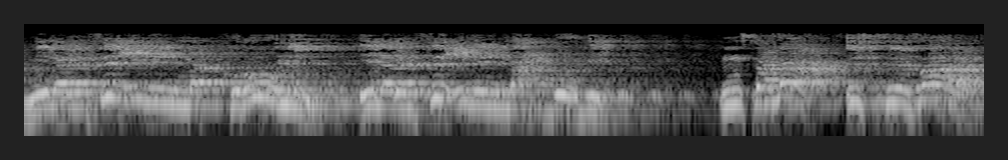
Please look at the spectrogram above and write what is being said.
min al-fi'li al-makruh ila al-fi'li al-mahbub msamaha istighfar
